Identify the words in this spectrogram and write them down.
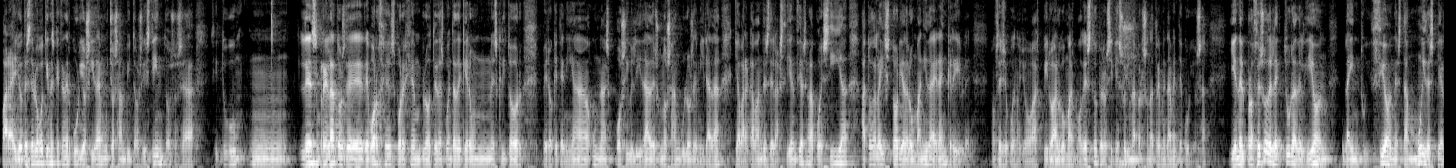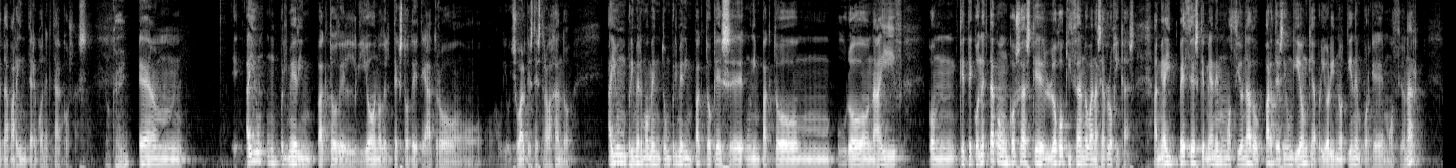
Para ello, desde luego, tienes que tener curiosidad en muchos ámbitos distintos. O sea, si tú mm, lees relatos de, de, Borges, por ejemplo, te das cuenta de que era un escritor, pero que tenía unas posibilidades, unos ángulos de mirada que abarcaban desde las ciencias a la poesía, a toda la historia de la humanidad. Era increíble. Entonces, bueno, yo aspiro a algo más modesto, pero sí que soy una persona tremendamente curiosa. Y en el proceso de lectura del guion, la intuición está muy despierta para interconectar cosas. Em, hay un, primer impacto del guion o del texto de teatro audiovisual que estés trabajando. Hay un primer momento, un primer impacto que es eh, un impacto mm, puro, naif, con, que te conecta con cosas que luego quizá no van a ser lógicas. A mí hay veces que me han emocionado partes de un guion que a priori no tienen por qué emocionar,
